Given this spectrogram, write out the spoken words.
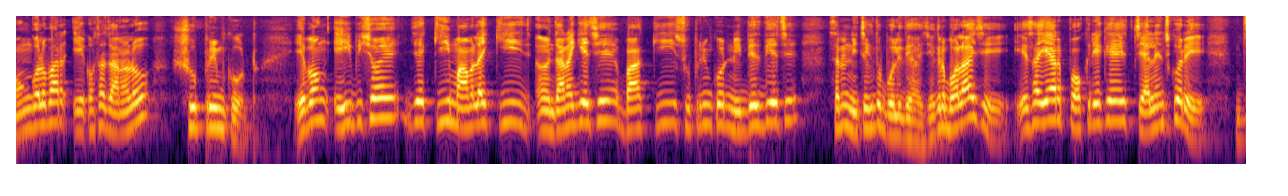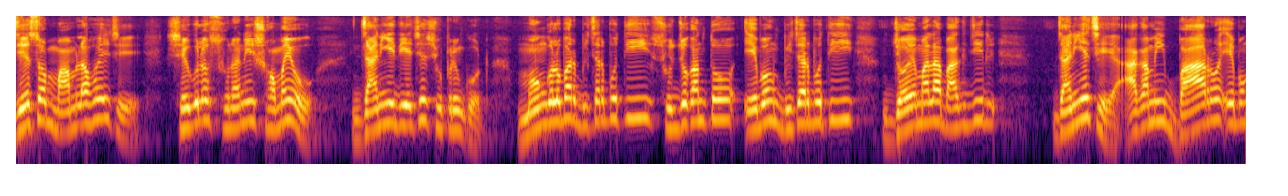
মঙ্গলবার কথা জানালো সুপ্রিম কোর্ট। এবং এই বিষয়ে যে কি মামলায় কি জানা গিয়েছে বা কি সুপ্রিম কোর্ট নির্দেশ দিয়েছে, সেটা নিচে কিন্তু বলে দেওয়া হয়েছে। এখানে বলা হয়েছে, এসআইআর প্রক্রিয়াকে চ্যালেঞ্জ করে যেসব মামলা হয়েছে, সেগুলো শুনানির সময়েও জানিয়ে দিয়েছে সুপ্রিম কোর্ট। মঙ্গলবার বিচারপতি সূর্যকান্ত এবং বিচারপতি জয়মালা বাগজির জানিয়েছে, আগামী বারো এবং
